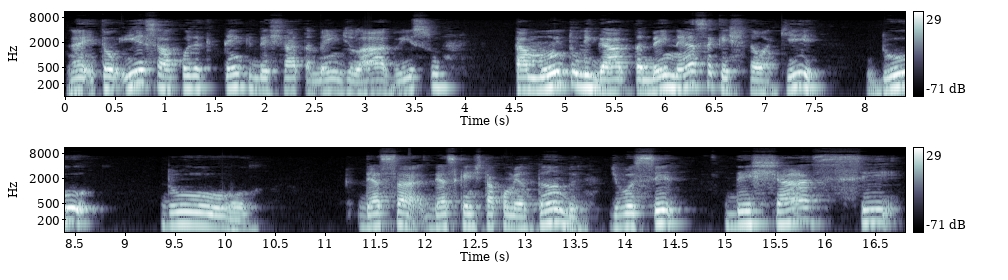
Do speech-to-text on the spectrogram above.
né? Então, isso é uma coisa que tem que deixar também de lado. Isso está muito ligado também nessa questão aqui do, do dessa, dessa que a gente está comentando, de você deixar se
